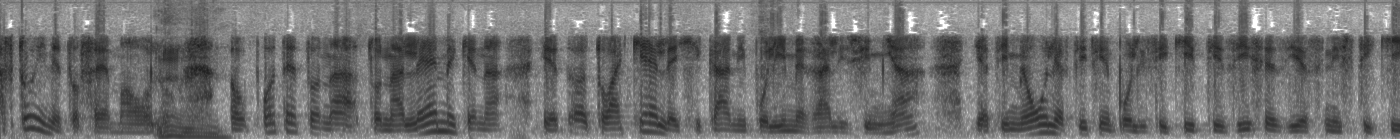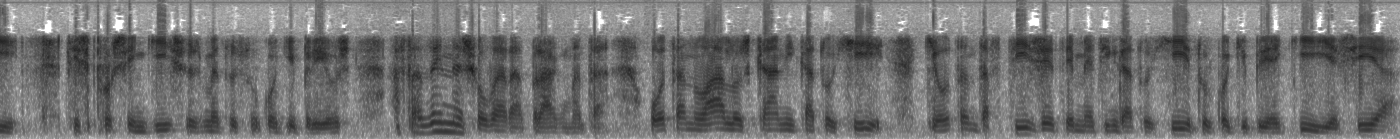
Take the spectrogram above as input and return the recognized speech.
Αυτό είναι το θέμα όλο. Mm. Οπότε το να, το να λέμε και να... Ε, το ΑΚΕΛ έχει κάνει πολύ μεγάλη ζημιά γιατί με όλη αυτή την πολιτική τη δίθε διεθνιστική της προσεγγίσεως με τους Τουρκοκυπρίους αυτά δεν είναι σοβαρά πράγματα. Όταν ο άλλος κάνει κατοχή και όταν ταυτίζεται με την κατοχή η τουρκοκυπριακή ηγεσία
